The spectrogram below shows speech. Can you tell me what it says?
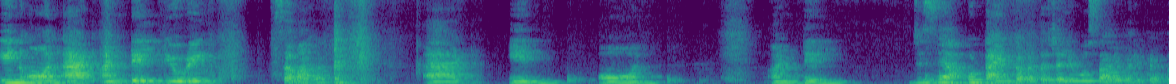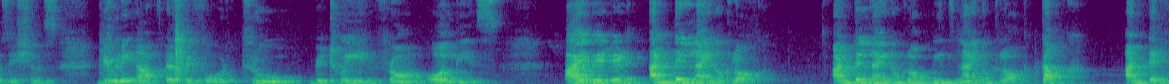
in on at until during सब आ जाते हैं। एट इन ऑन अनटिल जिससे आपको टाइम का पता चले, वो सारे वाले prepositions during after before through between from all these I waited until nine o'clock until nine o'clock means nine o'clock तक until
